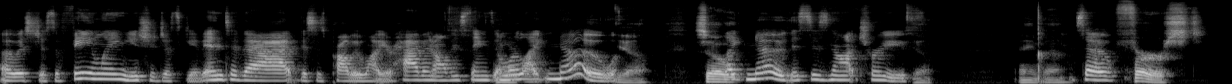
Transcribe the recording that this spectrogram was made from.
oh, it's just a feeling. You should just give in to that. This is probably why you're having all these things. And we're mm. like, no, yeah. So like, no, this is not truth. Yeah. amen. So, first,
